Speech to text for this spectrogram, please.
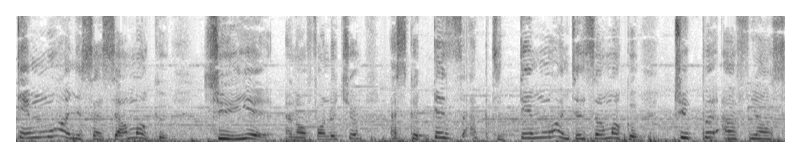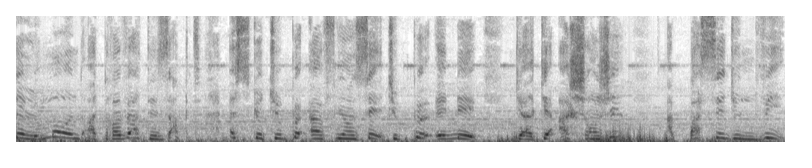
témoignent sincèrement que tu es un enfant de Dieu? Est-ce que tes actes témoignent sincèrement que tu peux influencer le monde à travers tes actes? Est-ce que tu peux influencer, tu peux aider quelqu'un à changer, à passer d'une vie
